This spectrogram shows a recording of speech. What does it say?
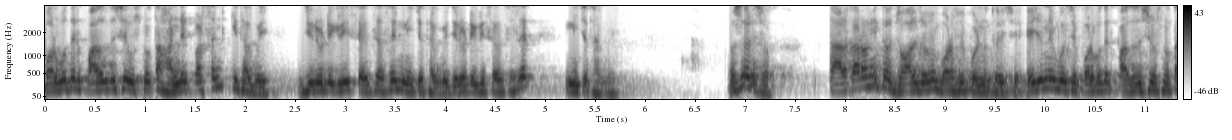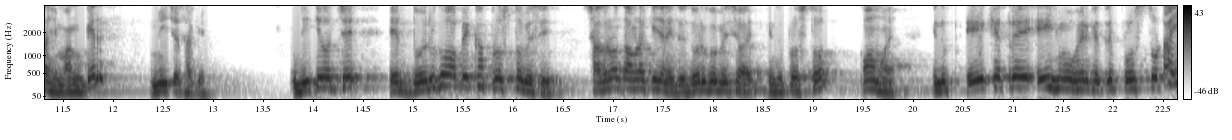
পর্বতের পাদদেশে উষ্ণতা হান্ড্রেড পার্সেন্ট কী থাকবে? জিরো ডিগ্রি সেলসিয়াসের নিচে থাকবে। জিরো ডিগ্রি সেলসিয়াসের নিচে থাকবে। বুঝতে পেরেছ? তার কারণেই তো জল জমে বরফে পরিণত হয়েছে। এই জন্যই বলছে পর্বতের পাদদেশে উষ্ণতা হিমাঙ্কের নিচে থাকে। দ্বিতীয় হচ্ছে, এর দৈর্ঘ্য অপেক্ষা প্রস্থ বেশি। সাধারণত আমরা কি জানি দৈর্ঘ্য বেশি হয়, কিন্তু প্রস্থ কম হয়। কিন্তু এই ক্ষেত্রে, এই হিমবাহের ক্ষেত্রে প্রস্থটাই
